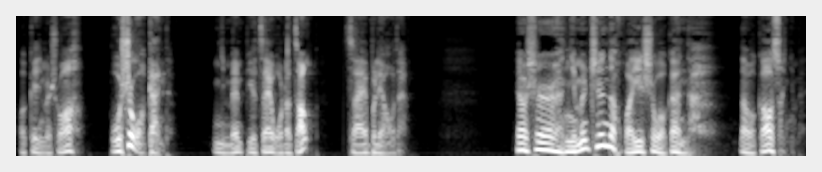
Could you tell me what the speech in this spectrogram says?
我跟你们说啊，不是我干的。你们别栽我的赃，栽不了的。要是你们真的怀疑是我干的，那我告诉你们，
